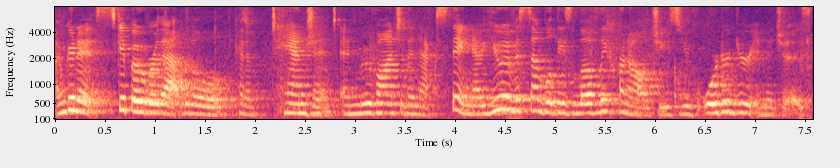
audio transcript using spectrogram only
I'm going to skip over that little kind of tangent and move on to the next thing. Now, you have assembled these lovely chronologies, you've ordered your images,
